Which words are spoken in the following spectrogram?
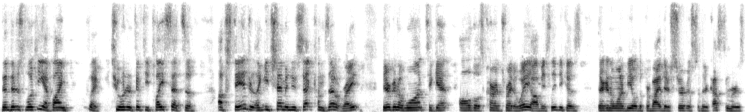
then they're just looking at buying like 250 play sets of of standard. Like each time a new set comes out, right? They're going to want to get all those cards right away, obviously, because they're going to want to be able to provide their service to their customers.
